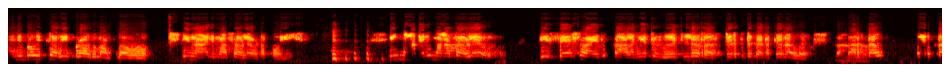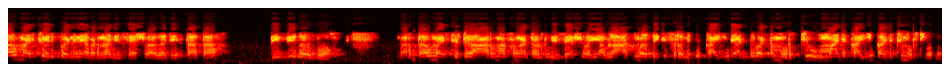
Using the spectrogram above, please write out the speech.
അനുഭവിച്ചറിയുമ്പോഴേ അത് മനസ്സിലാവുള്ളൂ. ഈ നാല് മാസം അവൾ അവിടെ പോയി? ഈ നാല് മാസം അവൾ വിശേഷമായത് കളഞ്ഞിട്ട് വീട്ടിൽ റെസ്റ്റ് എടുത്തിട്ട് കിടക്കണത്. ഭർത്താവ് ഭർത്താവ് മരിച്ച ഒരു പെണ്ണിന് എവിടെന്നാ വിശേഷമാകുക താത്ത? ദിവ്യ ഗർഭം ഭർത്താവ് മരിച്ചിട്ട് ആറു മാസം കണ്ട അവൾക്ക് വിശേഷമായി. അവൾ ആത്മഹത്യക്ക് ശ്രമിച്ചു കൈ രണ്ടു വട്ടം മുറിച്ചു ഉമ്മാന്റെ കൈ കടിച്ചു മുറിച്ചു വന്നു.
